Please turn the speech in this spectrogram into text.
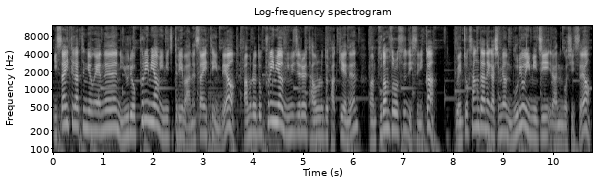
이 사이트 같은 경우에는 유료 프리미엄 이미지들이 많은 사이트인데요. 아무래도 프리미엄 이미지를 다운로드 받기에는 부담스러울 수도 있으니까 왼쪽 상단에 가시면 무료 이미지라는 것이 있어요.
